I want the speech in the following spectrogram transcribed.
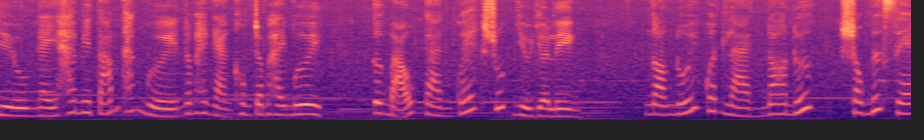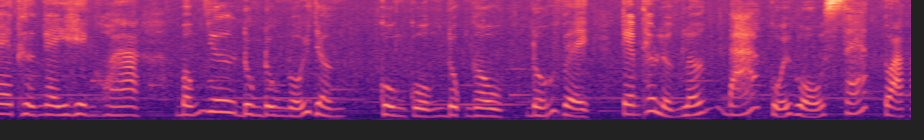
chiều ngày 28 tháng 10 năm 2020, cơn bão càng quét suốt nhiều giờ liền. Ngọn núi quanh làng no nước, sông nước xe thường ngày hiền hòa, bỗng như đùng đùng nổi giận, cuồn cuộn đục ngầu, đổ về, kèm theo lượng lớn đá củi gỗ xé toạc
